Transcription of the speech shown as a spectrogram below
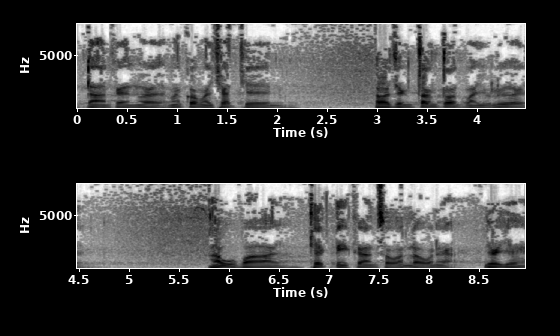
ทนานเกินไปมันก็ไม่ชัดเจน เราจึงตั้งต้นมาอยู่เรื่อยหาอุบาย เทคนิคการสอนเราเนี่ย เยอะแยะ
